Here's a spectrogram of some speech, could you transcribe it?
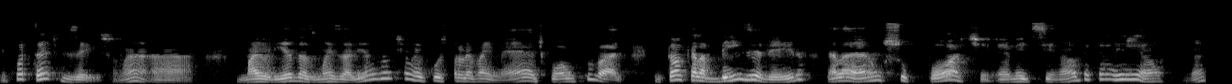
É importante dizer isso, né? A maioria das mães ali não tinham recurso para levar em médico ou algo que vale. Então, aquela benzedeira, ela era um suporte é, medicinal daquela região. Né?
